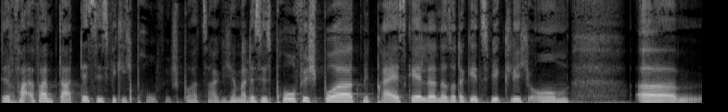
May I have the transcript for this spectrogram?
Der, vor allem da, das ist wirklich Profisport, sage ich einmal. Okay. Das ist Profisport mit Preisgeldern, also da geht's wirklich um ähm,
